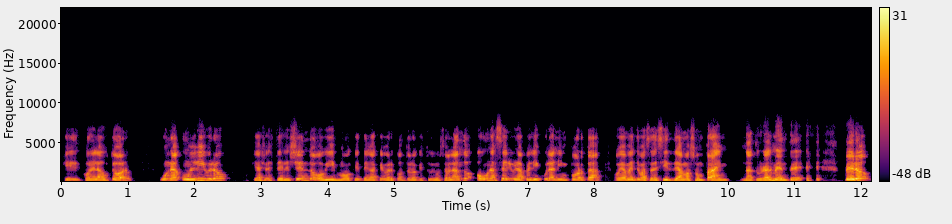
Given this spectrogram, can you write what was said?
que, con el autor, una, un libro que estés leyendo o mismo que tenga que ver con todo lo que estuvimos hablando, o una serie, una película, no importa, obviamente vas a decir de Amazon Prime, naturalmente, pero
